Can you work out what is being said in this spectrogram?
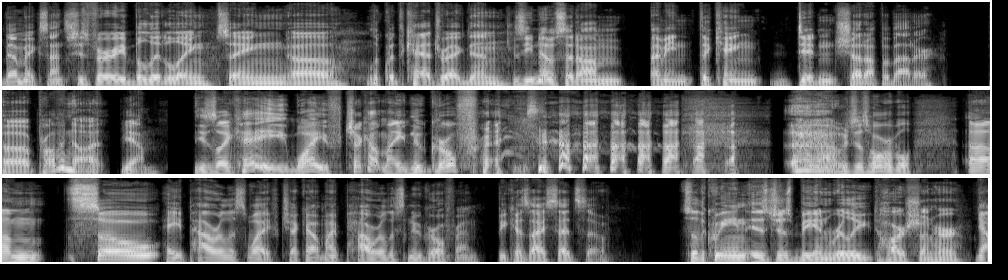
that makes sense. She's very belittling, saying, uh, "Look what the cat dragged in." Because you know Saddam. I mean, the king didn't shut up about her. Uh, probably not. Yeah. He's like, "Hey, wife, check out my new girlfriend," which is horrible. Um, so, hey, powerless wife, check out my powerless new girlfriend because I said so. so the queen is just being really harsh on her. Yeah.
